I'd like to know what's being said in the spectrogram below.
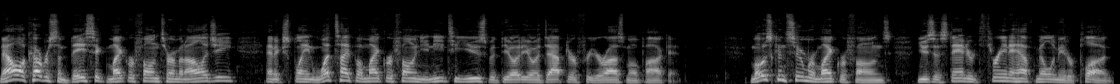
Now I'll cover some basic microphone terminology and explain what type of microphone you need to use with the audio adapter for your Osmo Pocket. Most consumer microphones use a standard 3.5 millimeter plug,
